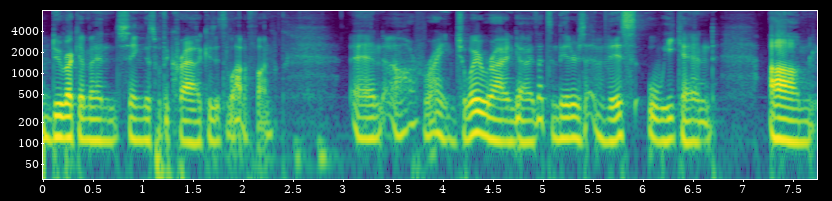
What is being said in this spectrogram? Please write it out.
do recommend seeing this with a crowd because it's a lot of fun. And all right, Joyride, guys, that's in theaters this weekend. Um,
